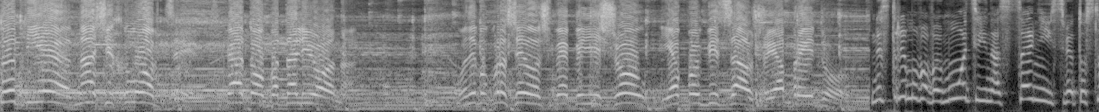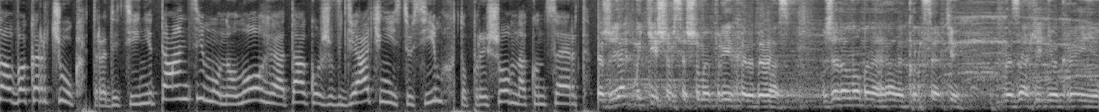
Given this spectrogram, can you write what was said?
Тут є наші хлопці з 5-го батальйону. Вони попросили, щоб я підійшов. Я пообіцяв, що я прийду. Не стримував емоцій на сцені і Святослав Вакарчук. Традиційні танці, монологи, а також вдячність усім, хто прийшов на концерт. Боже, як ми тішимося, що ми приїхали до вас. Вже давно ми не грали концертів на Західній Україні.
